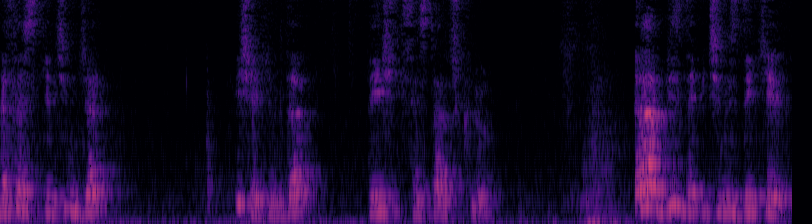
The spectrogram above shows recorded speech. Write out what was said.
nefes geçince bir şekilde değişik sesler çıkıyor. Eğer biz de içimizdeki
